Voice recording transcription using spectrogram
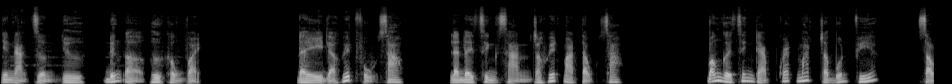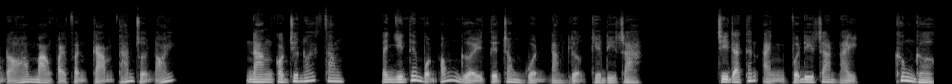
nhưng nàng dường như đứng ở hư không vậy. Đây là huyết phủ sao? Là nơi sinh sản ra huyết ma tộc sao? Bóng người xinh đẹp quét mắt ra bốn phía, sau đó mang vài phần cảm thán rồi nói. Nàng còn chưa nói xong, là nhìn thấy một bóng người từ trong nguồn năng lượng kia đi ra. Chỉ đã thân ảnh vừa đi ra này, không ngờ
